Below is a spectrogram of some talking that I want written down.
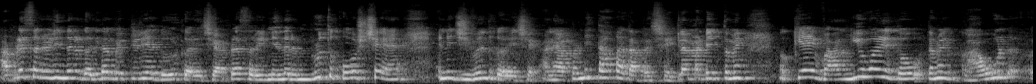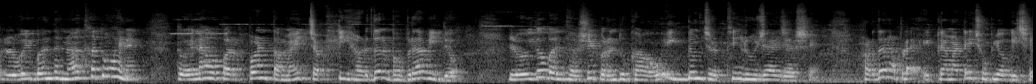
આપણા શરીરની અંદર ગંદા બેક્ટેરિયા દૂર કરે છે. આપણા શરીરની અંદર મૃત કોષ છે, એને જીવંત કરે છે અને આપણને તાકાત આપે છે. એટલા માટે તમે ક્યાંય વાગ્યું હોય તો તમે ઘાવું લોહી બંધ ન થતું હોય ને, તો એના ઉપર પણ તમે ચપટી હળદર ભભરાવી દો. લોહી તો બંધ થશે, પરંતુ ઘાવો એકદમ ઝડપથી રૂજાઈ જશે. હળદર આપણા એટલા માટે જ ઉપયોગી છે.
